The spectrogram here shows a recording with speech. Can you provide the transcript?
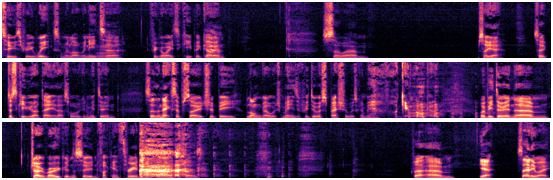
two, three weeks, and we're like, we need to Mm. figure a way to keep it Yeah. going. So, um, so yeah, so just to keep you updated, that's what we're going to be doing. So the next episode should be longer, which means if we do a special, it's going to be fucking longer. we'll be doing um, Joe Rogan soon, fucking three and a half hour episodes. But um, yeah. So anyway,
